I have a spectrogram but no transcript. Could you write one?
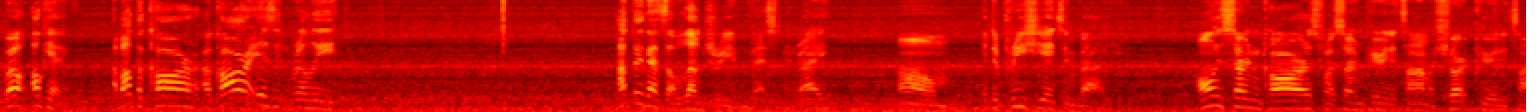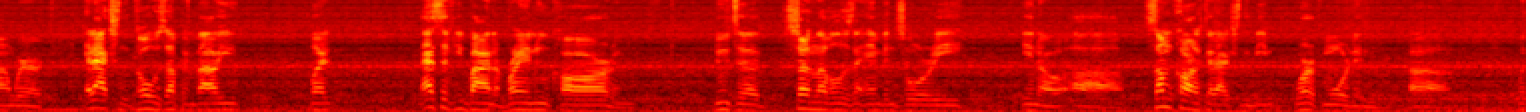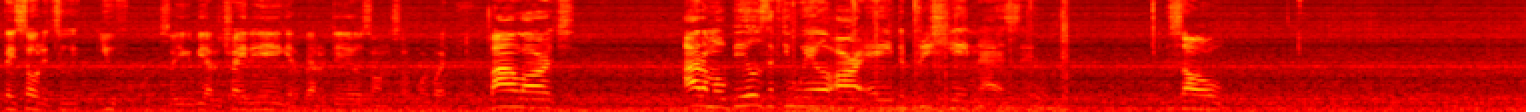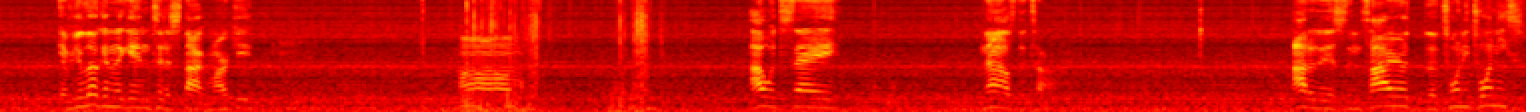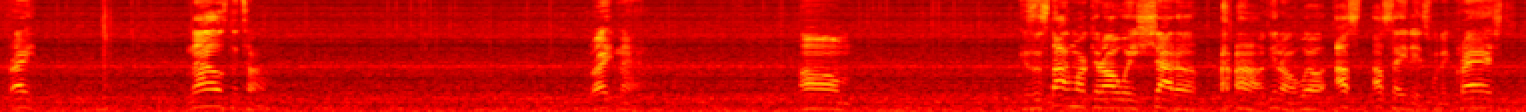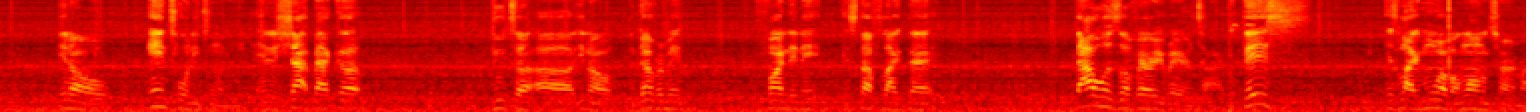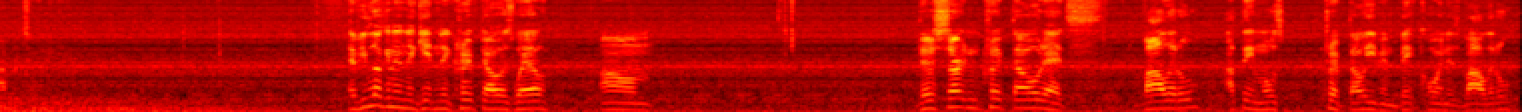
Well, okay, about the car, a car isn't really I think that's a luxury investment, right? Um, it depreciates in value only certain cars for a certain period of time, a short period of time, where it actually goes up in value. But that's if you're buying a brand new car and due to certain levels of inventory, you know, uh, some cars could actually be worth more than uh, what they sold it to you for. So you can be able to trade it in, get a better deal, so on and so forth. But by and large, automobiles, if you will, are a depreciating asset. So if you're looking to get into the stock market, um, I would say now's the time. Out of this entire the 2020s, right? Now's the time. Right now. Um because the stock market always shot up. you know, well, I'll, I'll say this: when it crashed, you know, in 2020, and it shot back up due to uh, you know the government funding it and stuff like that. That was a very rare time. This is like more of a long-term opportunity. If you're looking into getting into crypto as well, um, there's certain crypto that's volatile. I think most crypto, even Bitcoin, is volatile.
